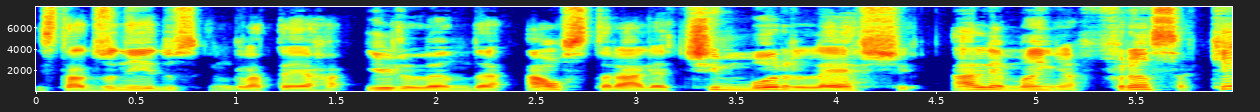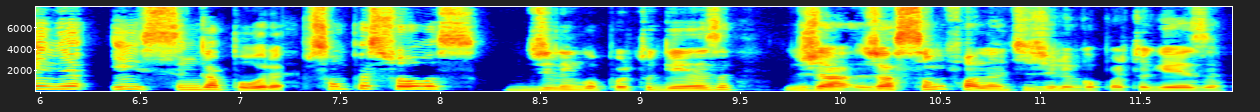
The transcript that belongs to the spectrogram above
Estados Unidos, Inglaterra, Irlanda, Austrália, Timor-Leste, Alemanha, França, Quênia e Singapura. São pessoas de língua portuguesa, já, já são falantes de língua portuguesa,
